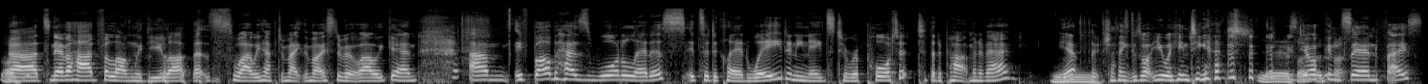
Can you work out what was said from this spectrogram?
Uh, it's never hard for long with you lot. That's why we have to make the most of it while we can. Um, if Bob has water lettuce, it's a declared weed and he needs to report it to the Department of Ag. Yep, Mm. which I think is what you were hinting at with I- your I- concerned face.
